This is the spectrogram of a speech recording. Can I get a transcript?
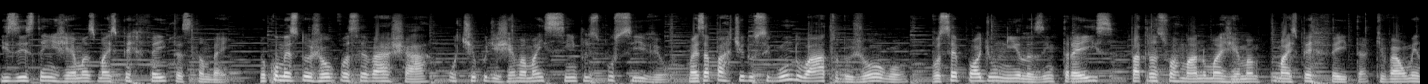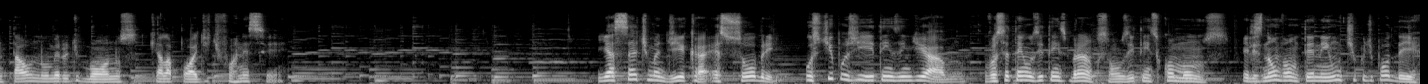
Existem gemas mais perfeitas também. No começo do jogo você vai achar o tipo de gema mais simples possível, mas a partir do segundo ato do jogo, você pode uni-las em três para transformar numa gema mais perfeita, que vai aumentar o número de bônus que ela pode te fornecer. E a sétima dica é sobre os tipos de itens em Diablo. Você tem os itens brancos, são os itens comuns. Eles não vão ter nenhum tipo de poder.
